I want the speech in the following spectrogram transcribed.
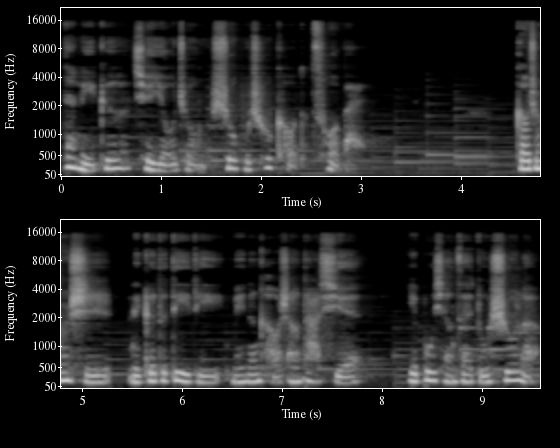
但李哥却有种说不出口的挫败。高中时，李哥的弟弟没能考上大学，也不想再读书了，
